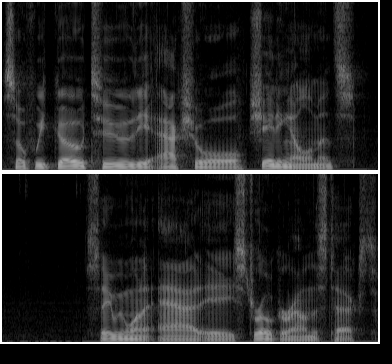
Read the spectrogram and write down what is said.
So if we go to the actual shading elements, say we want to add a stroke around this text.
